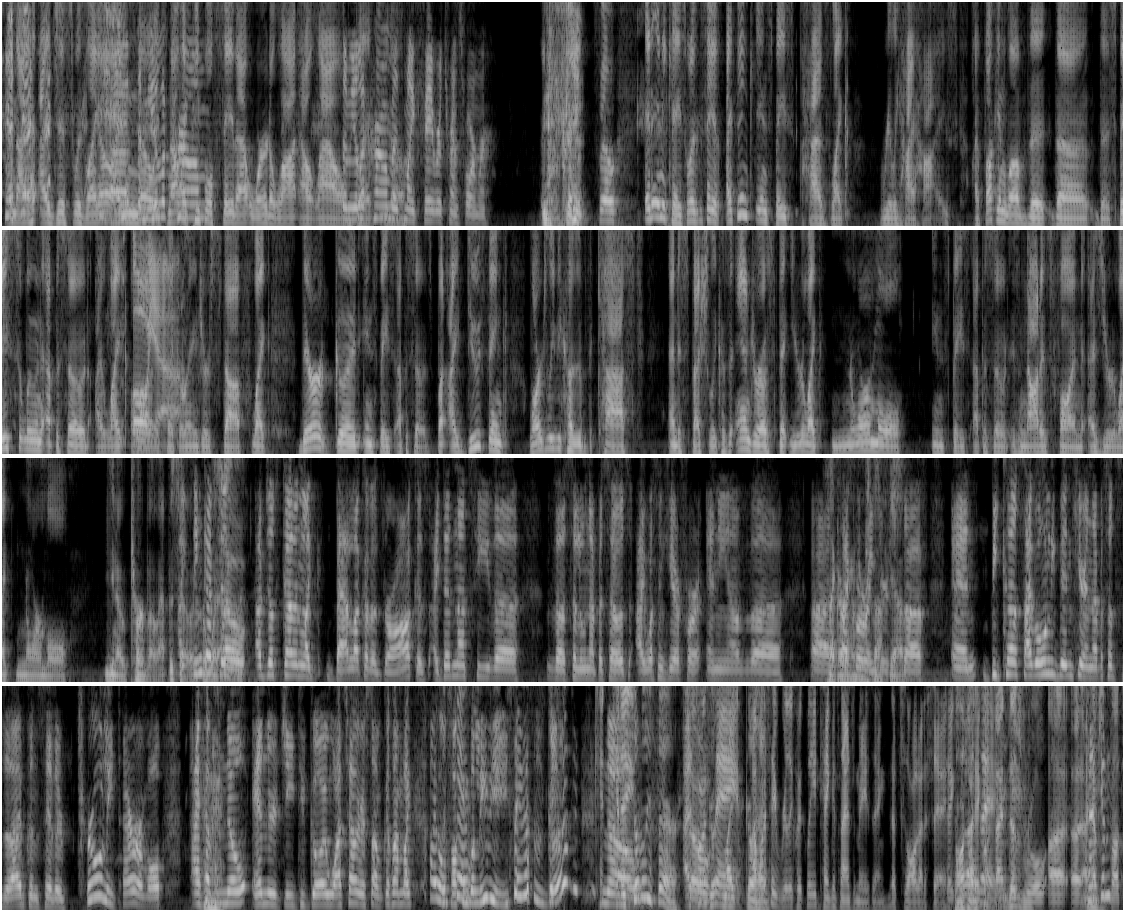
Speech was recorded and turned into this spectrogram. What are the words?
and I, I just was like, oh, I didn't know. It's not like people say that word a lot out loud. but, Simulacrum you is my favorite Transformer. Great. So, in any case, what I was gonna say is, I think In Space has like really high highs. I fucking love the the the Space Saloon episode. I like a Oh, lot yeah. of the Psycho Rangers stuff. Like, there are good In Space episodes, but I do think largely because of the cast and especially because of Andros, that your like normal In Space episode is not as fun as your like normal. You know, turbo episode. I think or I've whatever. just I've just gotten like bad luck of the draw because I did not see the the saloon episodes. I wasn't here for any of the uh, Psycho Psycho, Ranger Ranger, stuff, yeah. stuff. And because I've only been here in episodes that I've considered truly terrible, I have no energy to go and watch other stuff because I'm like, I don't That's fucking fair. believe you. You say this is good? Can- no. can I- It's totally fair. I just want to say, Mike, I want to say really quickly, Tankenstein's amazing. That's all I got to say. Tank- all I gotta Tankenstein does rule. Uh, uh, I have some about.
